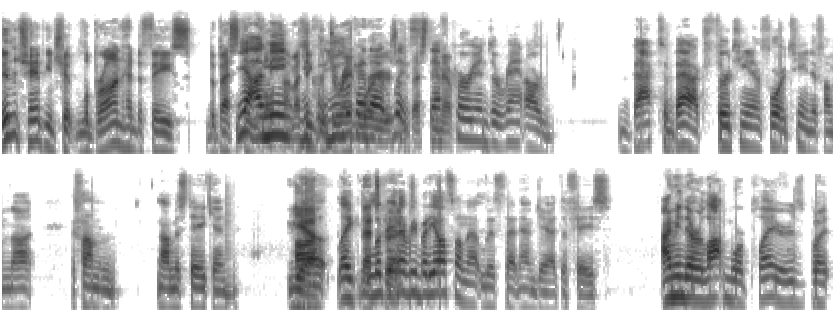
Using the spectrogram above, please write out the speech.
in the championship, LeBron had to face the best. yeah, team I mean. I you, think the you look at that Warriors the list. Steph ever. Curry and Durant are back to back, thirteen and fourteen, if I'm not if I'm not mistaken. Yeah, Uh, like look correct. at everybody else on that list that MJ had to face. I mean, there are a lot more players, but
